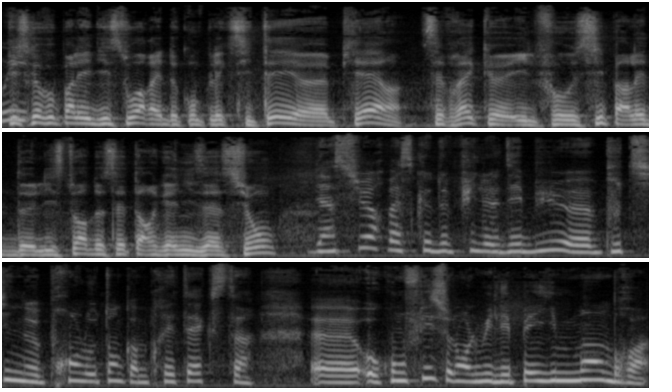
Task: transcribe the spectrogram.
Oui. puisque vous parlez d'histoire et de complexité, euh, Pierre, c'est vrai qu'il faut aussi parler de l'histoire de cette organisation. Bien sûr, parce que depuis le début, euh, Poutine prend l'OTAN comme prétexte euh, au conflit. Selon lui, les pays membres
